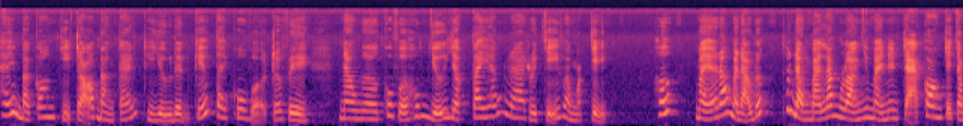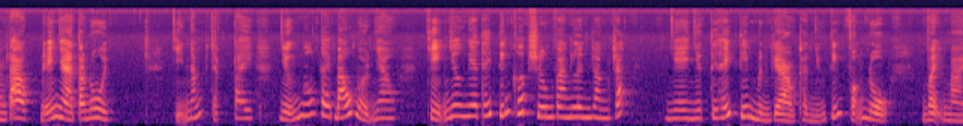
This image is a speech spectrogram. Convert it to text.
thấy bà con chỉ trỏ bàn tán thì dự định kéo tay cô vợ trở về. Nào ngờ cô vợ hung dữ giật tay hắn ra rồi chỉ vào mặt chị. Hứ, mày ở đó mà đạo đức, thứ đàn bà lăng loạn như mày nên trả con cho chồng tao, để nhà tao nuôi. Chị nắm chặt tay, những ngón tay báu vào nhau. Chị như nghe thấy tiếng khớp xương vang lên răng rắc, nghe như thấy tim mình gào thành những tiếng phẫn nộ. Vậy mà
